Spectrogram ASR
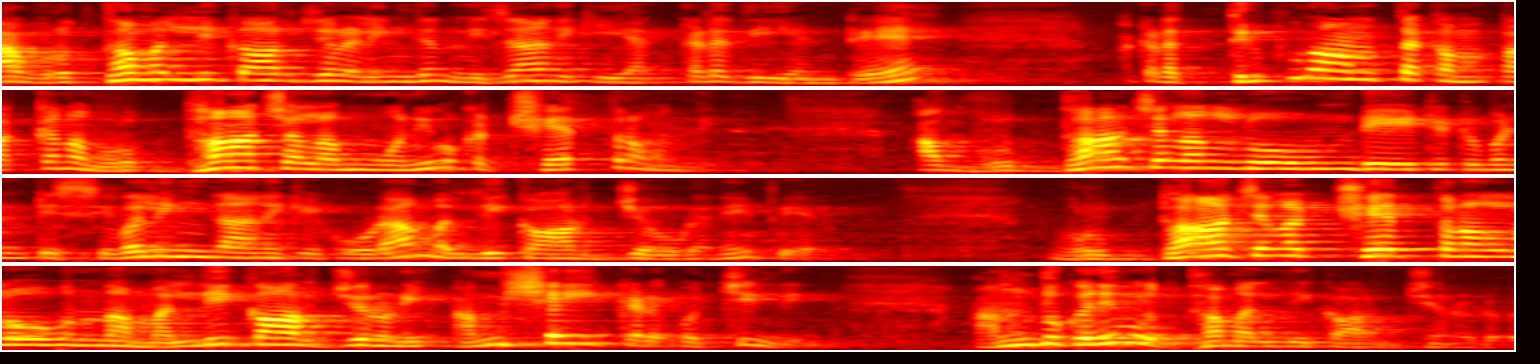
ఆ వృద్ధ మల్లికార్జున లింగం నిజానికి ఎక్కడది అంటే అక్కడ త్రిపురాంతకం పక్కన వృద్ధాచలము అని ఒక క్షేత్రం ఉంది. ఆ వృద్ధాచలంలో ఉండేటటువంటి శివలింగానికి కూడా మల్లికార్జునుడనే పేరు. వృద్ధాచల క్షేత్రంలో ఉన్న మల్లికార్జునుని అంశ ఇక్కడికి వచ్చింది. అందుకని వృద్ధ మల్లికార్జునుడు.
